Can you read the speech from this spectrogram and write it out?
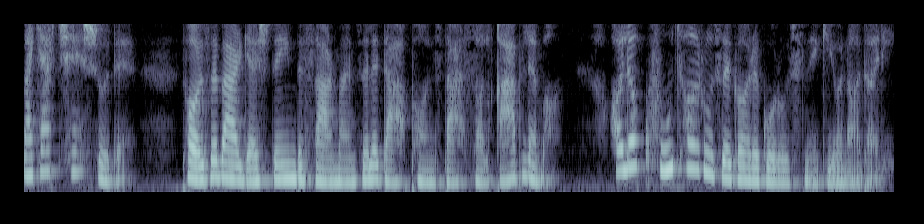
مگر چه شده؟ تازه برگشته این به سرمنزل ده پانزده سال قبلمان. حالا کو تا روزگار گرسنگی و ناداری.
